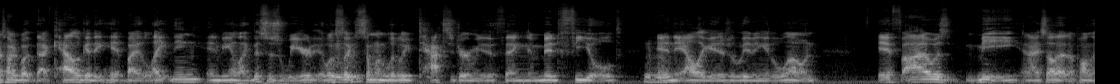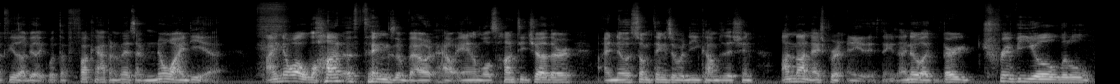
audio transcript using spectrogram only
I talk about that cattle getting hit by lightning and being like, "This is weird." It looks like someone literally taxidermied the thing in mid-field, and the alligators are leaving it alone. If I was me and I saw that upon the field, I'd be like, "What the fuck happened to this?" I have no idea. I know a lot of things about how animals hunt each other. I know some things about decomposition. I'm not an expert in any of these things. I know like very trivial little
